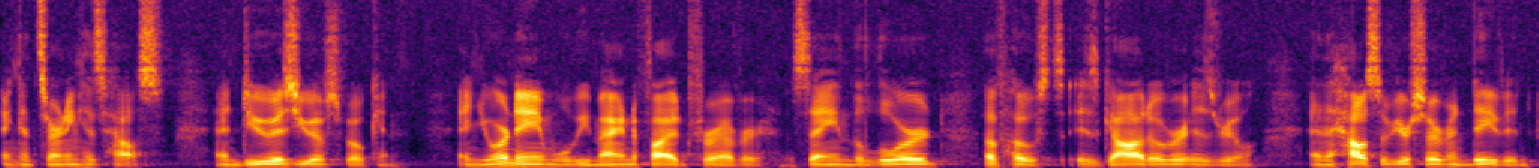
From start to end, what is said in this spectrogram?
and concerning his house, and do as you have spoken. And your name will be magnified forever, saying, The Lord of hosts is God over Israel. and the house of your servant David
